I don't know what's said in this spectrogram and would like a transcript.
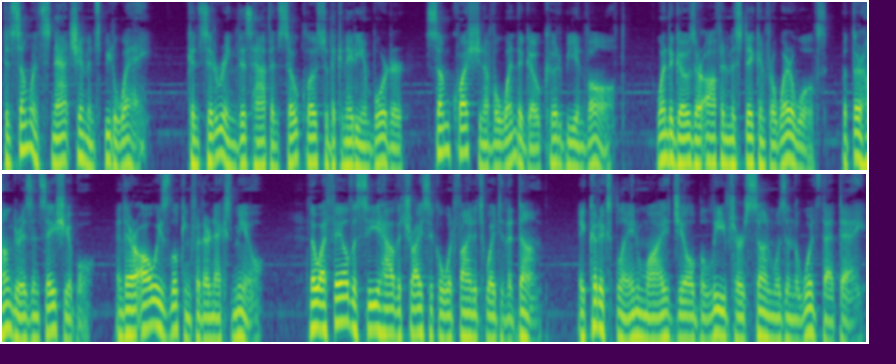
Did someone snatch him and speed away? Considering this happened so close to the Canadian border, some question of a Wendigo could be involved. Wendigos are often mistaken for werewolves, but their hunger is insatiable, and they are always looking for their next meal. Though I fail to see how the tricycle would find its way to the dump, it could explain why Jill believed her son was in the woods that day.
